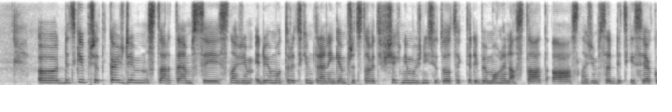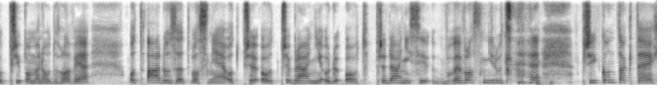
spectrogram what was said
Vždycky před každým startem si snažím idiomotorickým tréninkem představit všechny možné situace, které by mohly nastat a snažím se vždycky si jako připomenout v hlavě od A do Z vlastně, od, pře, od přebrání, od, od předání si ve vlastní ruce, při kontaktech,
